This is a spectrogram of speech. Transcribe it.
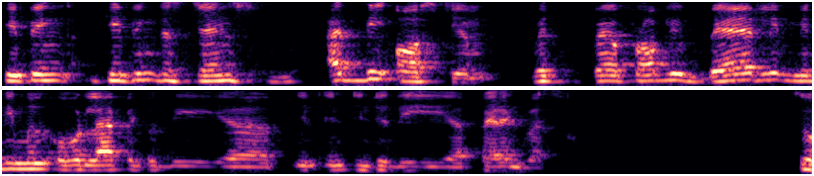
keeping keeping the stents at the ostium with probably barely minimal overlap into the uh, in, in, into the uh, parent vessel. So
